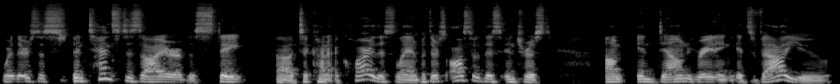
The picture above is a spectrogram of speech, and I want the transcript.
where there's this intense desire of the state uh, to kind of acquire this land, but there's also this interest um, in downgrading its value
